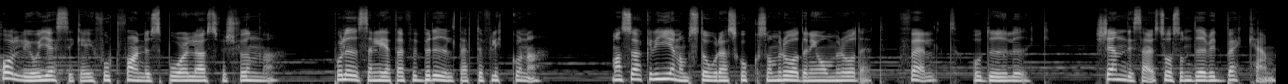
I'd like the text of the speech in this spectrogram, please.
Holly och Jessica är fortfarande spårlöst försvunna. Polisen letar febrilt efter flickorna. Man söker igenom stora skogsområden i området, fält och dylik. Kändisar såsom David Beckham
